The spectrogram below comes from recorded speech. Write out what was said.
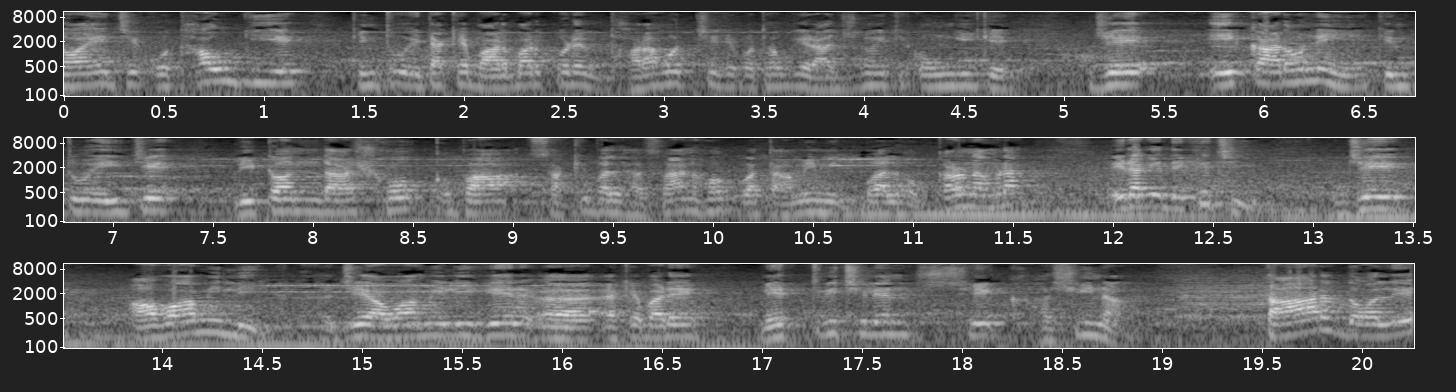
নয় যে কোথাও গিয়ে কিন্তু এটাকে বারবার করে ধরা হচ্ছে যে কোথাও গিয়ে রাজনৈতিক অঙ্গিকে। যে এই কারণেই কিন্তু এই যে লিটন দাস হোক বা সাকিব আল হাসান হোক বা তামিম ইকবাল হোক, কারণ আমরা এর আগে দেখেছি যে আওয়ামী লীগ, যে আওয়ামী লীগের একেবারে নেত্রী ছিলেন শেখ হাসিনা, তার দলে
